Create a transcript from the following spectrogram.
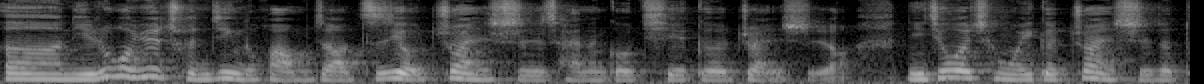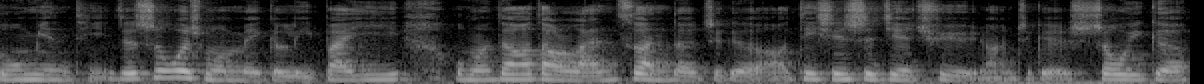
呃，你如果越纯净的话，我们知道只有钻石才能够切割钻石哦，你就会成为一个钻石的多面体。这是为什么每个礼拜一我们都要到蓝钻的这个地心世界去，让这个收一个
